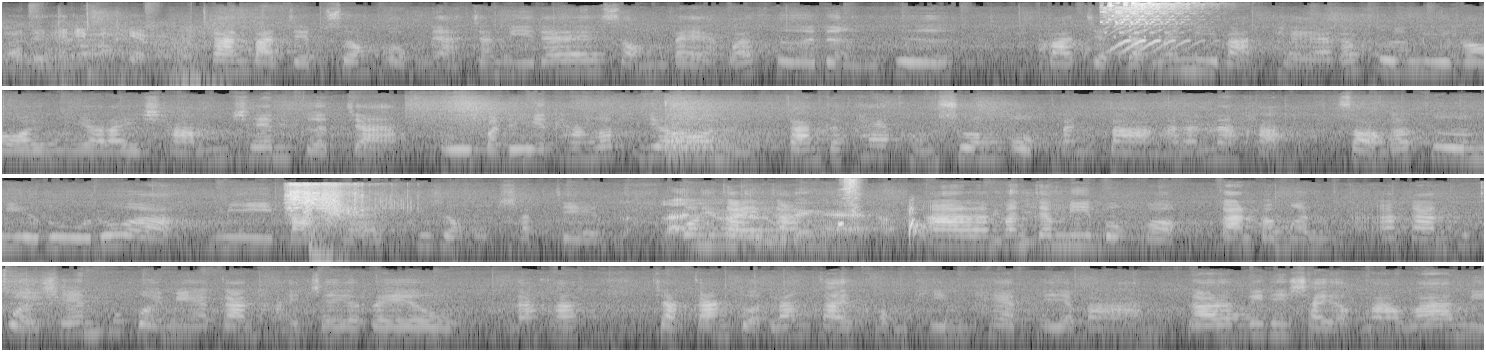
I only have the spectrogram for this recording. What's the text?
แล้วดึงอันนี้มาเก็บ การบาดเจ็บทรวงอกเนี่ยจะมีได้ 2 แบบก็คือหนึ่งคือ บาดเจ็บแบบไม่มีบาดแผลก็คือมีรอยมีอะไรช้ำ เช่นเกิดจากอุบัติเหตุทางรถยนต์ การกระแทกของช่วงอกต่างๆ อันนั้นนะคะสองก็คือมีรูรั่ว มีบาดแผลที่ช่วงอกชัดเจนและอันนี้เราจะรู้ได้ไงครับอ่าวิธีมันจะมีบ่งบอกการประเมินอาการผู้ป่วย เช่น ผู้ป่วยมีอาการหายใจเร็วนะคะจากการตรวจร่างกายของทีมแพทย์พยาบาล แล้ววินิจฉัยออกมาว่ามี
